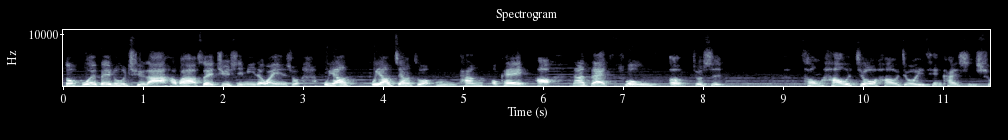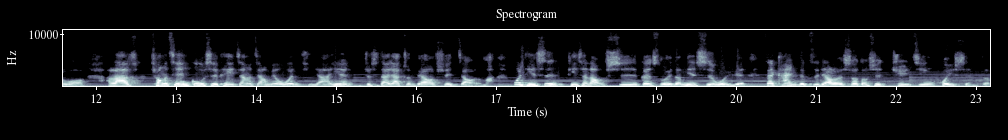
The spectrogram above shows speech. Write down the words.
都不会被录取啦，好不好？所以巨细靡遗的万言说，不要不要这样做，嗯，汤，OK，好。那在错误二就是。从好久好久以前开始说，好啦，床前故事可以这样讲没有问题啊，因为就是大家准备要睡觉了嘛。问题是评审老师跟所谓的面试委员在看你的资料的时候都是聚精会神的，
